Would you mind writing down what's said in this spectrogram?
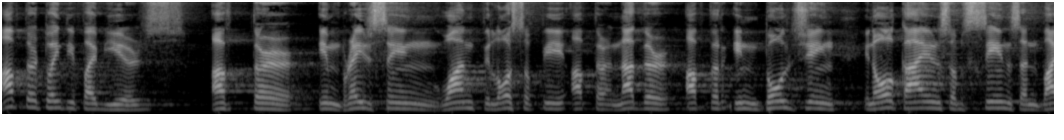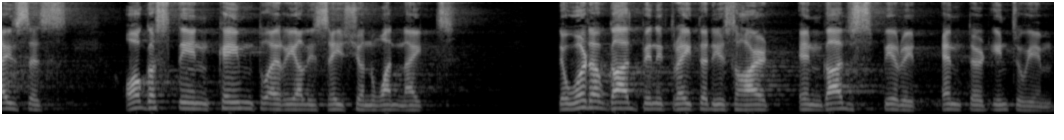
after 25 years, after embracing one philosophy after another, after indulging in all kinds of sins and vices, Augustine came to a realization one night. The Word of God penetrated his heart, and God's Spirit entered into him.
